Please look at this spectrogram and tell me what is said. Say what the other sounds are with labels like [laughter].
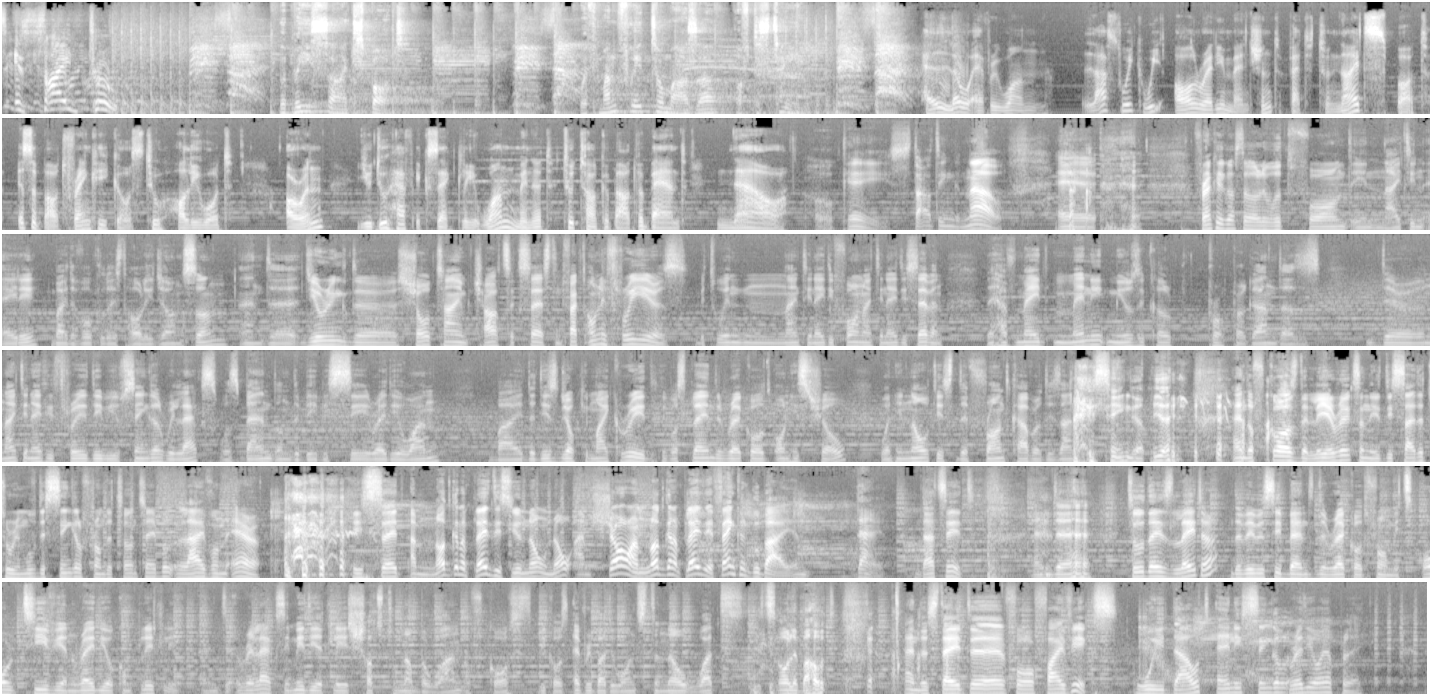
This is side two. The B-side spot. With Manfred Tomasa of Disdain. Hello, everyone. Last week we already mentioned that tonight's spot is about Frankie Goes to Hollywood. Oren, you do have exactly one minute to talk about the band now. Okay, starting now. Uh, [laughs] [laughs] Frankie Goes to Hollywood formed in 1980 by the vocalist Holly Johnson, and uh, during the short time chart success, in fact, only three years between 1984 and 1987, they have made many musical propagandas. Their 1983 debut single, Relax, was banned on the BBC Radio 1 by the disc jockey Mike Read. He was playing the record on his show when he noticed the front cover design of the [laughs] single. Yeah. and of course the lyrics, and he decided to remove the single from the turntable live on air. [laughs] he said, I'm not gonna play this, you know, no, I'm sure I'm not gonna play this, thank you, goodbye. And damn it, that's it. And uh, two days later, the BBC banned the record from its old TV and radio completely. And Relax immediately shot to number one, of course, because everybody wants to know what it's all about. [laughs] and they stayed uh, for five weeks without any single radio airplay.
